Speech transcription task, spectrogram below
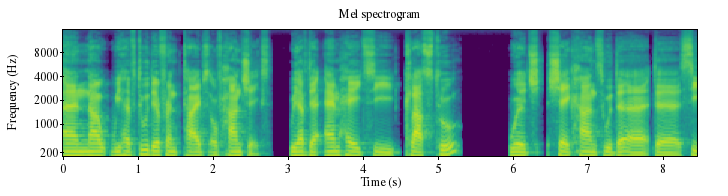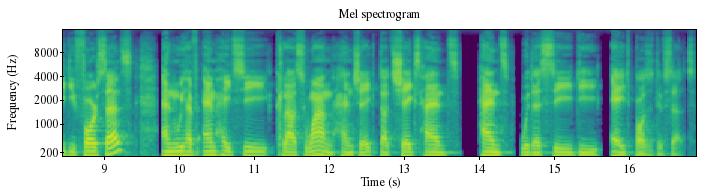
And now we have two different types of handshakes. We have the MHC class 2, which shake hands with the, uh, the CD4 cells. And we have MHC class 1 handshake that shakes hands hands with a CD8 positive cells.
